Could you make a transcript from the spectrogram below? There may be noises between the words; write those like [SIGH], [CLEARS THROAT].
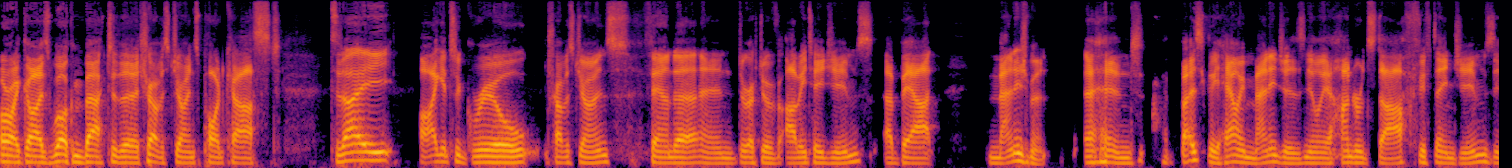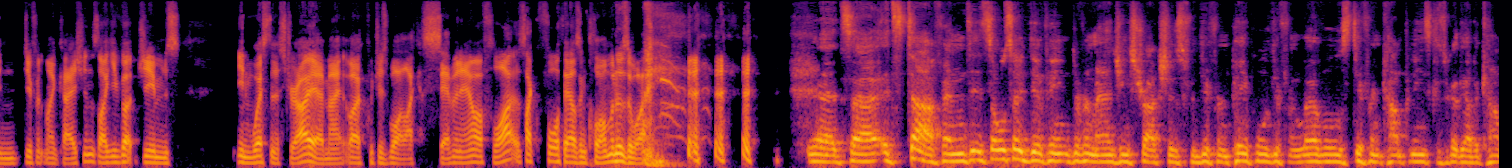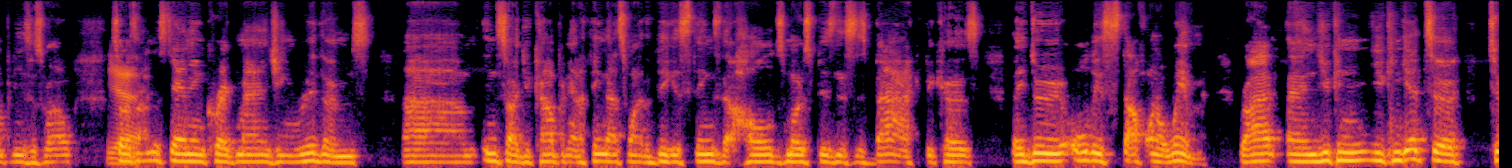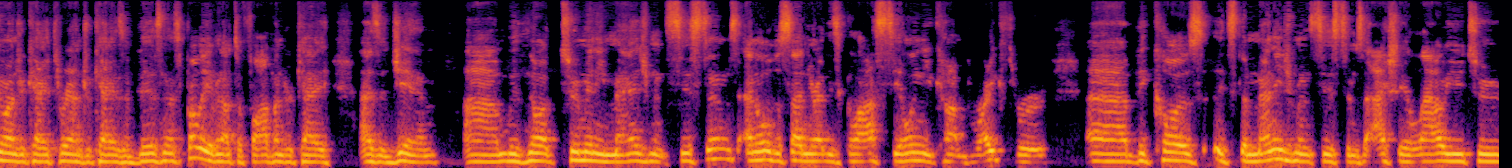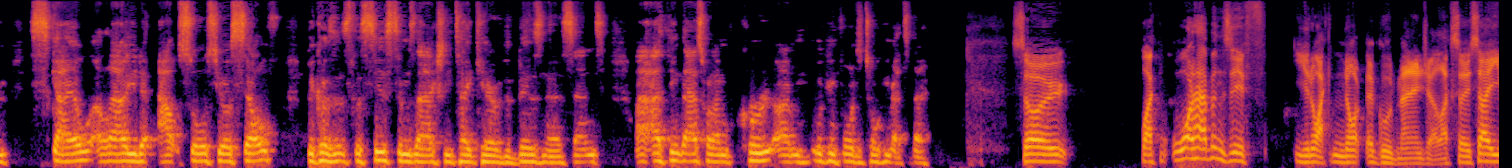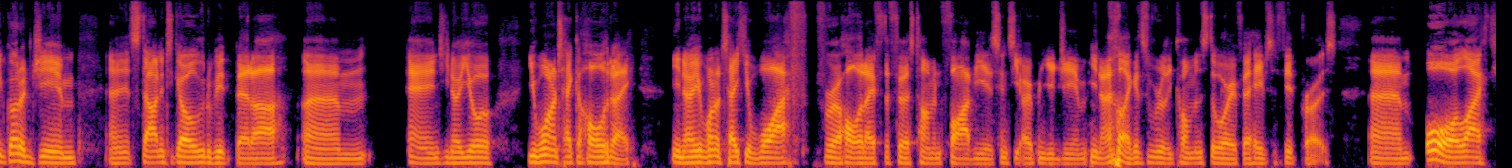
All right, guys, welcome back to the Travis Jones podcast. Today, I get to grill Travis Jones, founder and director of RBT Gyms, about management and basically how he manages nearly 100 staff, 15 gyms in different locations. Like, you've got gyms in Western Australia, mate, like which is what, like a seven hour flight? It's like 4,000 kilometers away. [LAUGHS] Yeah, it's uh, it's tough, and it's also different different managing structures for different people, different levels, different companies because we've got the other companies as well. Yeah. So it's understanding correct managing rhythms um, inside your company. And I think that's one of the biggest things that holds most businesses back because they do all this stuff on a whim, right? And you can you can get to 200k, 300k as a business, probably even up to 500k as a gym um, with not too many management systems, and all of a sudden you're at this glass ceiling you can't break through uh, because it's the management systems that actually allow you to scale, allow you to outsource yourself because it's the systems that actually take care of the business. And I, I think that's what I'm I'm looking forward to talking about today. So, like, what happens if you're like not a good manager? Like, so say you've got a gym and it's starting to go a little bit better. Um, and you know you're you want to take a holiday. You know you want to take your wife for a holiday for the first time in five years since you opened your gym you know [LAUGHS] like it's a really common story for heaps of fit pros. Um, or like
